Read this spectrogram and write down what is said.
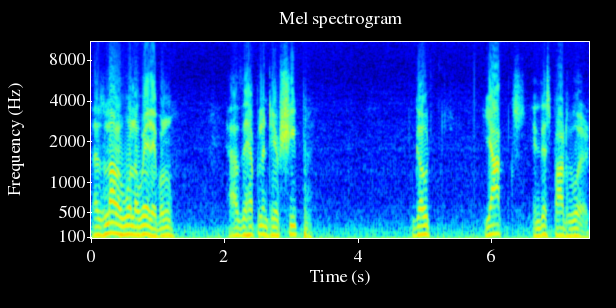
There's a lot of wool available as they have plenty of sheep, goat, yaks in this part of the world.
